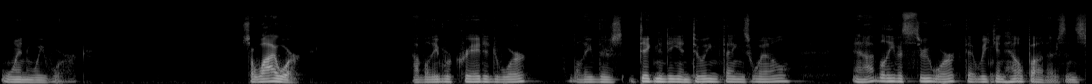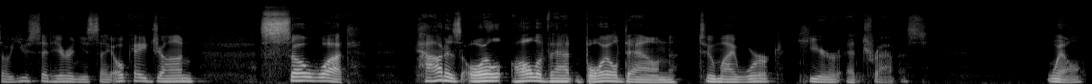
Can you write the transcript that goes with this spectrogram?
when we work. So why work? I believe we're created to work. I believe there's dignity in doing things well. And I believe it's through work that we can help others. And so you sit here and you say, okay, John, so what? How does all, all of that boil down to my work here at Travis? Well,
